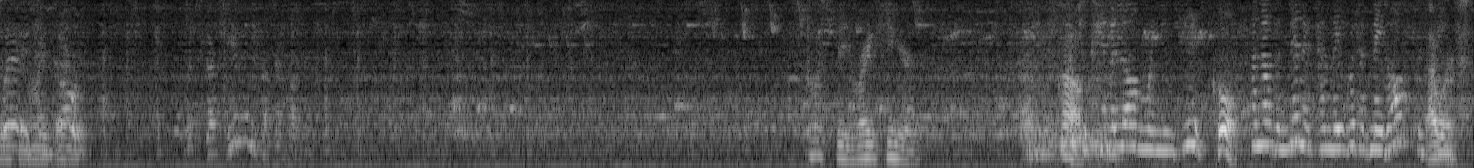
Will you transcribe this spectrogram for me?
Citizen right there. What's got him in such a hurry? It's supposed to be right here. Oh. But you Oh, came along when you did. cool. Another minute and they would have made off with That me. works.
